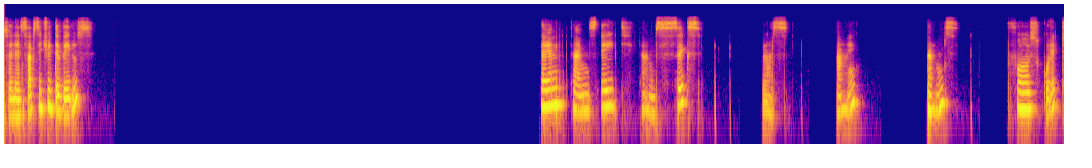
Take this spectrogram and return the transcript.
So let's substitute the values. Ten times eight times six plus nine times four squared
